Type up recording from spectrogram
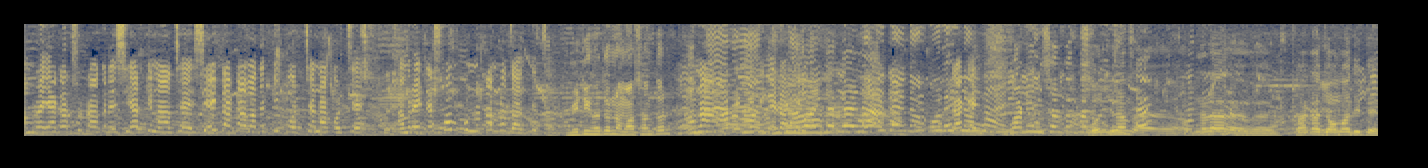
আমরা এগারোশো টাকা করে শেয়ার কিনা আছে সেই টাকা আমাদের কি করছে না করছে আমরা এটা সম্পূর্ণটা আমরা জানতে চাই। মিটিং হতো না মাসান্তর? না। বলছিলাম আপনারা টাকা জমা দিতেন।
